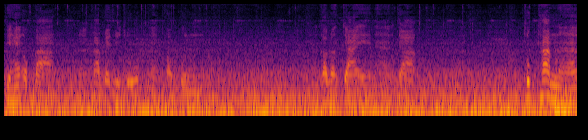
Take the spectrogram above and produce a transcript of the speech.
ที่ให้โอกาสนะการเป็น YouTube นะขอบคุณกำลังใจนะฮะจากทุกท่านนะฮะ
